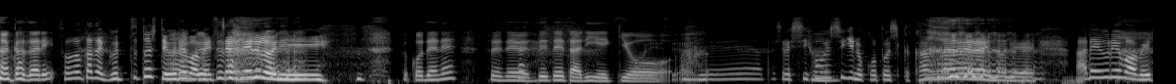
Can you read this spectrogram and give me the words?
れ飾り？その飾りグッズとして売ればあめっちゃ売れるのに。そこでねそれで出てた利益そをうですよね。私は資本主義のことしか考えられないので、あれ売ればめっ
